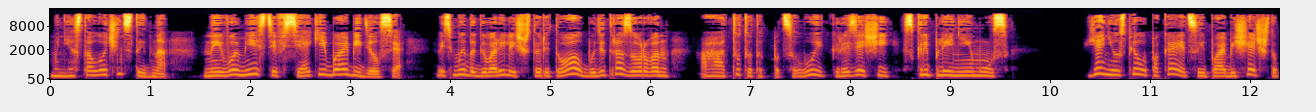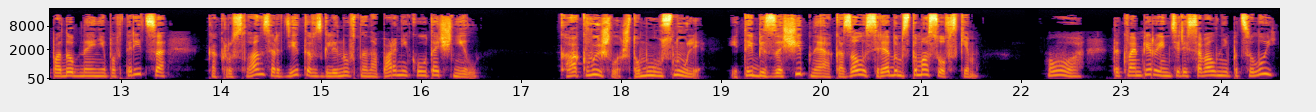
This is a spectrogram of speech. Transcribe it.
Мне стало очень стыдно. На его месте всякий бы обиделся, ведь мы договорились, что ритуал будет разорван, а тут этот поцелуй, грозящий скреплением уз. Я не успела покаяться и пообещать, что подобное не повторится, как Руслан, сердито взглянув на напарника, уточнил. «Как вышло, что мы уснули, и ты беззащитная оказалась рядом с Томасовским?» О, так вампира интересовал не поцелуй?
